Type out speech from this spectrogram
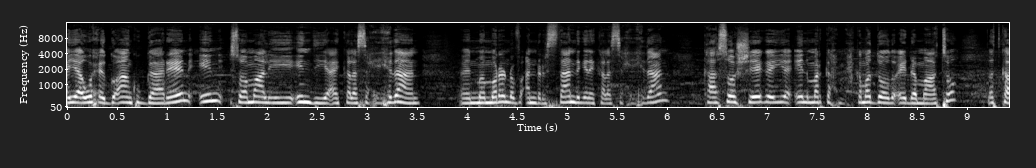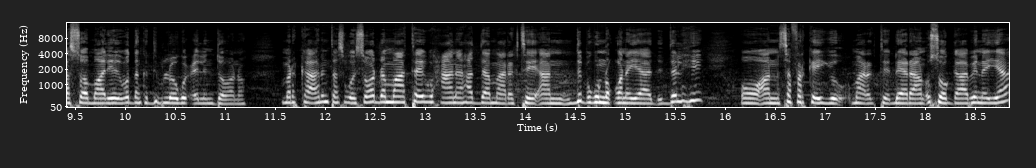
ayaa waxay go'aan ku gaareen in soomaaliya iyo india ay kala saxiixdaan of understanding inay kala saxiixdaan kaasoo sheegaya in marka maxkamadoodu ay dhammaato dadkaas soomaaliyeed waddanka dib loogu celin doono. Marka arrintaas way soo dhammaatay waxaana hadda maaragtay aan dib ugu noqonayaa delhi oo aan safarkayga maaragtay dheer aan u soo gaabinayaa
